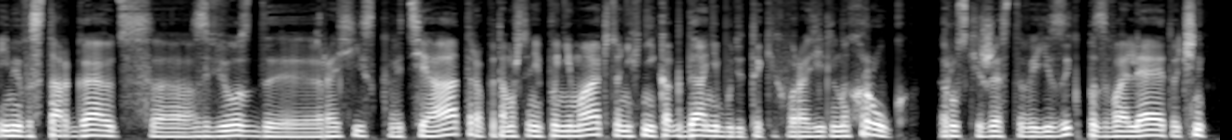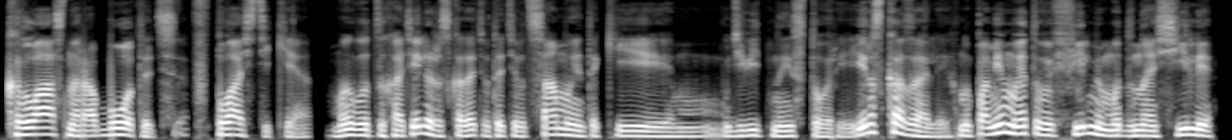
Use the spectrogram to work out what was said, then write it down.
ими восторгаются звезды российского театра, потому что они понимают, что у них никогда не будет таких выразительных рук русский жестовый язык позволяет очень классно работать в пластике. Мы вот захотели рассказать вот эти вот самые такие удивительные истории. И рассказали их. Но помимо этого в фильме мы доносили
